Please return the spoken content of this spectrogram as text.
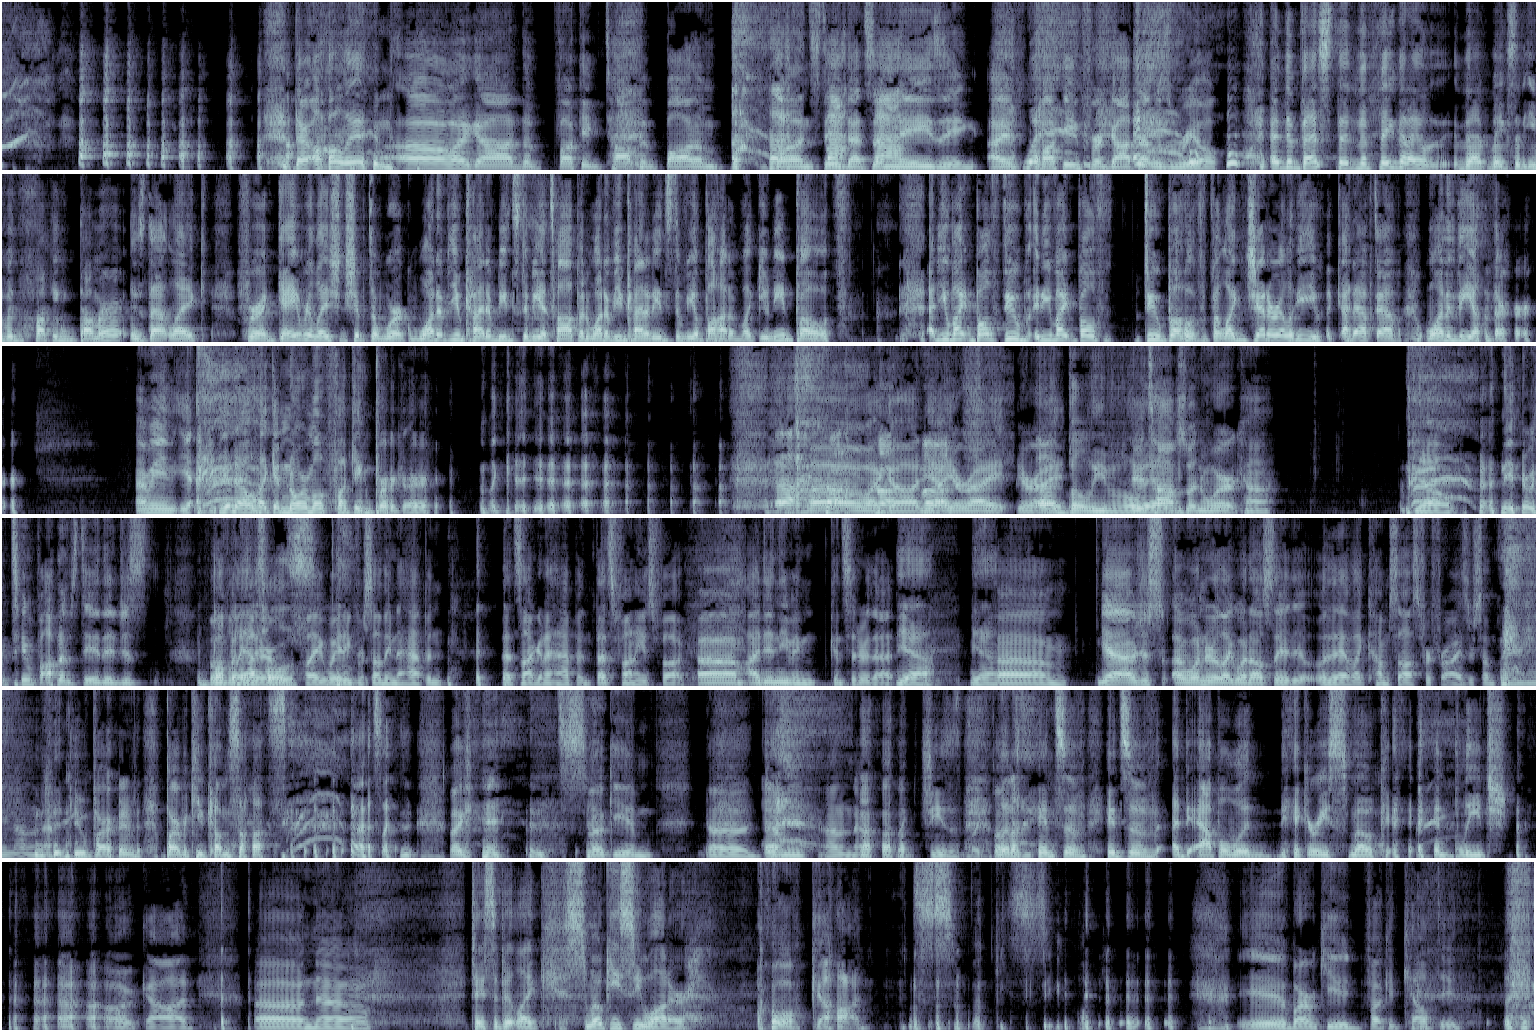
they're all in. Oh my god, the fucking top and bottom buns, dude. That's amazing. I fucking forgot that was real. and the best the, the thing that i that makes it even fucking dumber is that like for a gay relationship to work one of you kind of needs to be a top and one of you kind of needs to be a bottom like you need both and you might both do and you might both do both but like generally you kind of have to have one and the other I mean, yeah. you know like a normal fucking burger like Oh my god. Yeah, you're right. You're right. unbelievable Two man. tops wouldn't work, huh? no Neither with two bottoms, dude. They're just bumping there, assholes like waiting for something to happen. That's not gonna happen. That's funny as fuck. Um, I didn't even consider that. yeah yeah Um, yeah, I was just I wonder like what else they would they have like cum sauce for fries or something. I mean, I don't know. new bar- barbecue cum sauce it's like like smoky and uh gummy. I don't know. oh, Jesus. Like Little hints of hints of applewood hickory smoke and bleach. oh God. Oh no. Tastes a bit like smoky seawater. Oh God. Smoky seawater. Ew, barbecued fucking kelp, dude. that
